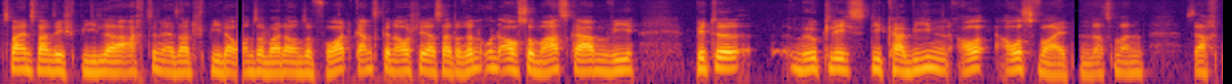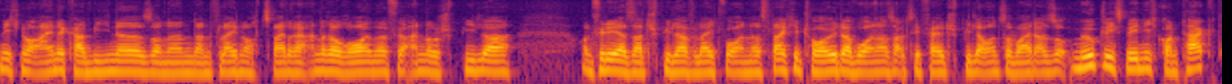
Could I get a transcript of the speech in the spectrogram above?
22 Spieler, 18 Ersatzspieler und so weiter und so fort. Ganz genau steht das da drin. Und auch so Maßgaben wie, bitte möglichst die Kabinen ausweiten, dass man sagt, nicht nur eine Kabine, sondern dann vielleicht noch zwei, drei andere Räume für andere Spieler und für die Ersatzspieler vielleicht woanders, vielleicht die Torhüter woanders als die Feldspieler und so weiter. Also möglichst wenig Kontakt,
